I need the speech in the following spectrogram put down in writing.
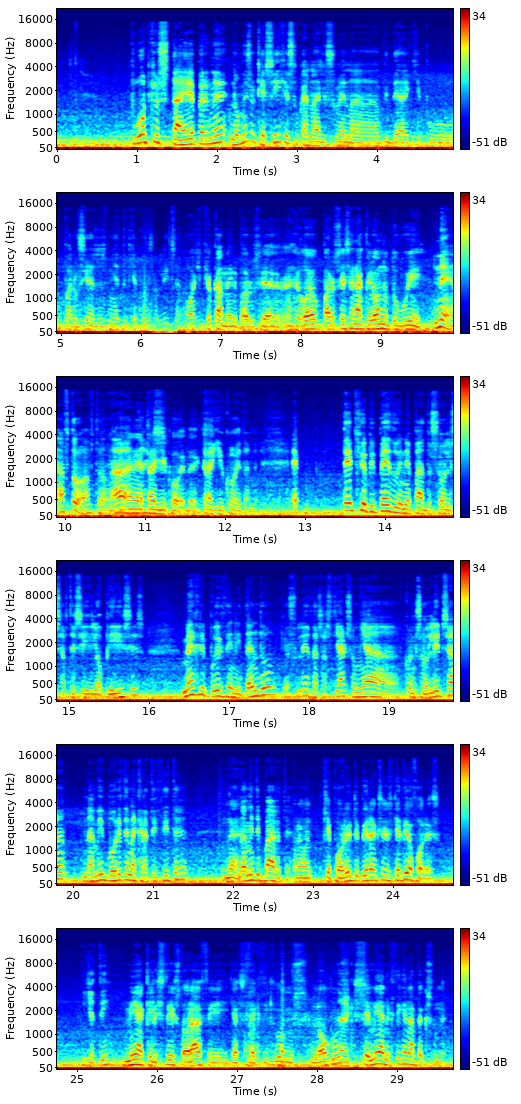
που όποιος τα έπαιρνε, νομίζω και εσύ είχες στο κανάλι σου ένα βιντεάκι που παρουσίαζες μια τέτοια κονσολίτσα. Όχι, πιο καμένη παρουσία. Εγώ παρουσίασα ένα κλόνο του Wii. Ναι, αυτό, αυτό. Ήταν εντάξει. τραγικό, εντάξει. Τραγικό ήταν. Ε, τέτοιο επίπεδο είναι πάντως όλες αυτές οι υλοποιήσεις μέχρι που ήρθε η Nintendo και σου λέει θα σας φτιάξω μια κονσολίτσα να μην μπορείτε να κρατηθείτε, Ναι. να μην την πάρετε. Πραγμα- Και πολλοί την πήραν, ξέρεις, και δύο φορές. Γιατί; Μία κλειστή στο ράφι για συλλεκτικούς λόγους Εντάξει. και μία ανοιχτή για να παίξουν.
